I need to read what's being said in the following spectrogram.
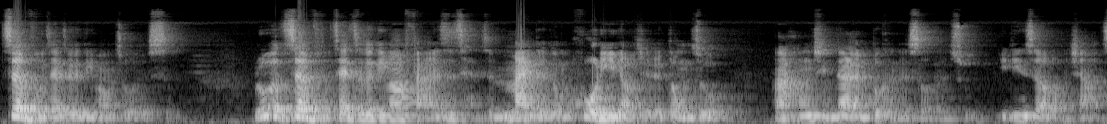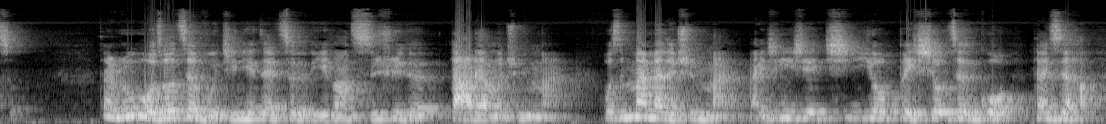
政府在这个地方做了什么。如果政府在这个地方反而是产生卖的这种获利了结的动作，那行情当然不可能守得住，一定是要往下走。但如果说政府今天在这个地方持续的大量的去买，或是慢慢的去买，买进一些绩优被修正过，但是好，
